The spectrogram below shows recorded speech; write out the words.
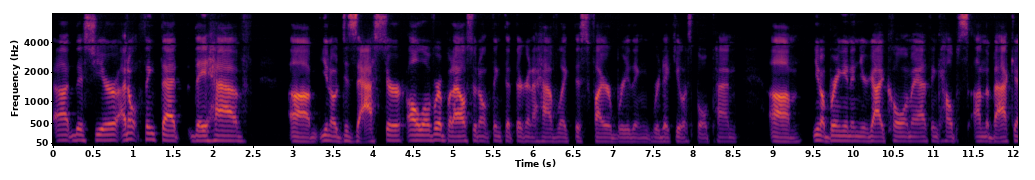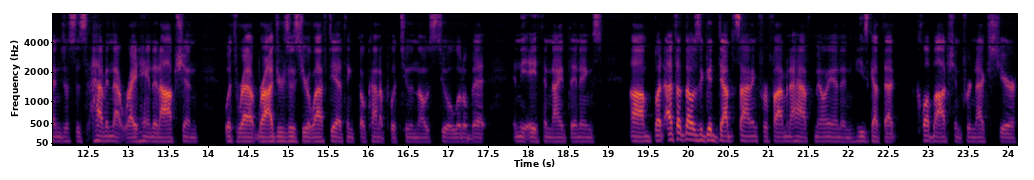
uh, this year. I don't think that they have um, you know, disaster all over it. But I also don't think that they're going to have like this fire breathing, ridiculous bullpen. Um, you know, bringing in your guy Colomé, I think helps on the back end, just as having that right handed option with Rogers as your lefty. I think they'll kind of platoon those two a little bit in the eighth and ninth innings. Um, but I thought that was a good depth signing for five and a half million, and he's got that club option for next year.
